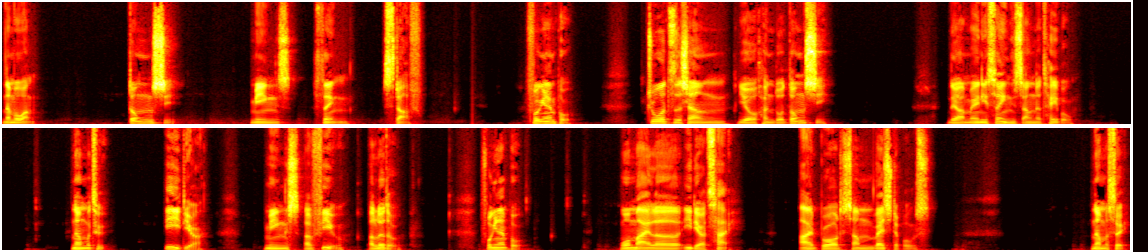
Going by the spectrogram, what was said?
Number 1. 东西 means thing, stuff. For example, 桌子上有很多东西。There are many things on the table. Number 2. 一点儿 means a few, a little. For example, 我买了一点菜。 I brought some vegetables. Number three,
